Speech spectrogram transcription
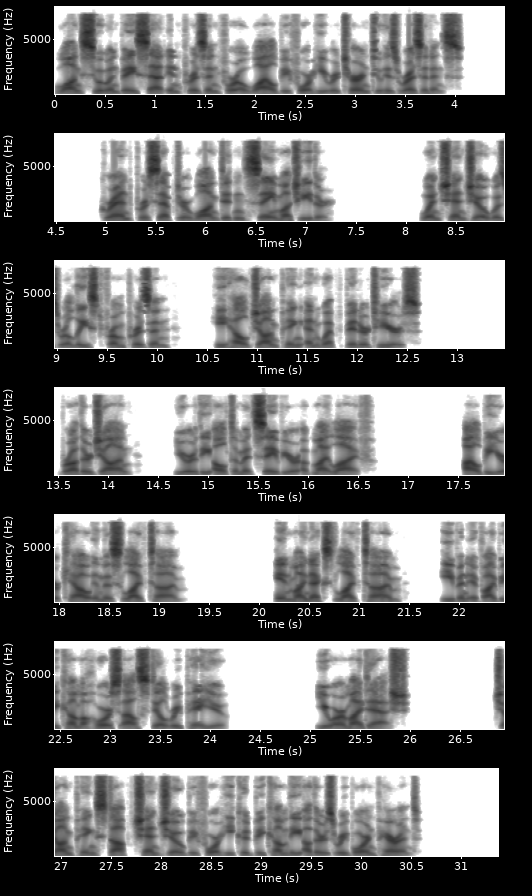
Wang Suanbei sat in prison for a while before he returned to his residence. Grand Preceptor Wang didn't say much either. When Chen Zhou was released from prison, he held Zhang Ping and wept bitter tears. Brother John, you're the ultimate savior of my life. I'll be your cow in this lifetime. In my next lifetime, even if I become a horse I'll still repay you. You are my dash. Zhang Ping stopped Chen Zhou before he could become the other's reborn parent.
